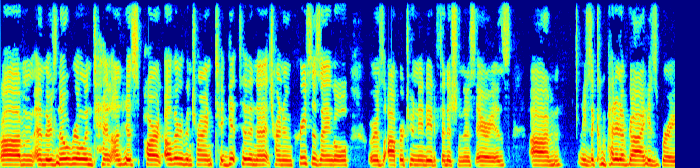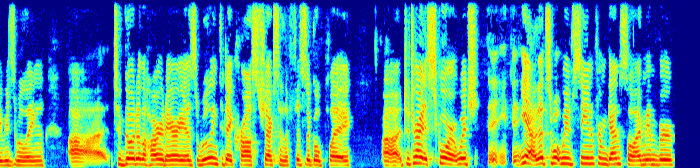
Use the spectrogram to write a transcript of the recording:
Um, and there's no real intent on his part other than trying to get to the net, trying to increase his angle or his opportunity to finish in those areas. Um, he's a competitive guy. He's brave. He's willing uh, to go to the hard areas, willing to take cross checks in the physical play uh, to try to score. Which, yeah, that's what we've seen from Guentzel. I remember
